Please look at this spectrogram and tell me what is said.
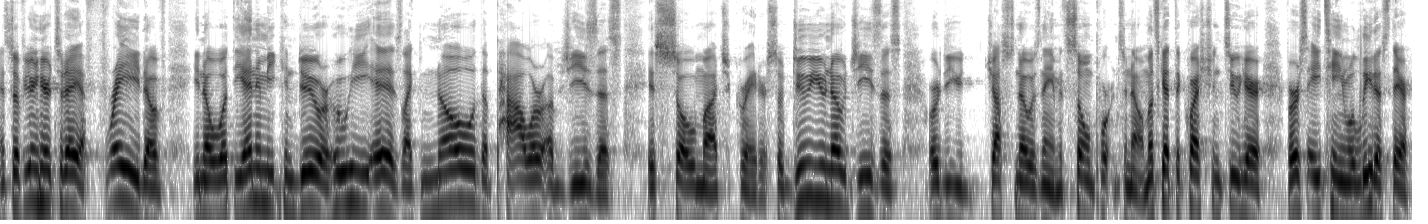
And so if you're in here today afraid of, you know, what the enemy can do or who he is, like know the power of Jesus is so much greater. So do you know Jesus or do you just know his name? It's so important to know. let's get to question 2 here. Verse 18 will lead us there.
